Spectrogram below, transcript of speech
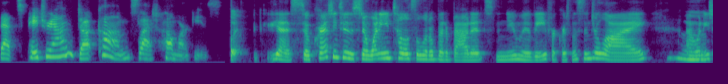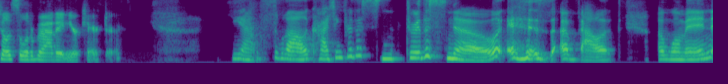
That's patreon.com slash hallmarkies. Yes. So Crashing Through the Snow, why don't you tell us a little bit about it? It's the new movie for Christmas in July. Mm-hmm. Uh, why don't you tell us a little bit about it and your character? Yes. Well, Crashing through the, through the Snow is about a woman.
